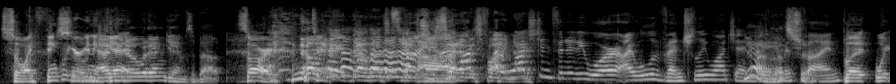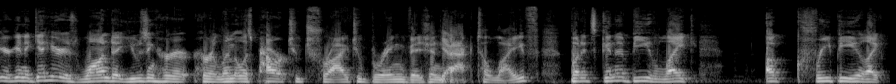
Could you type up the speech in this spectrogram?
So I think what So you're going to get. you know what Endgame's about. sorry. No, hey, no, that's no, she said I it watched, was fine. I watched Infinity War. I will eventually watch Endgame. Yeah, that's it's true. fine. But what you're going to get here is Wanda using her her limitless power to try to bring Vision Yeah. back to life, but it's going to be like a creepy like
